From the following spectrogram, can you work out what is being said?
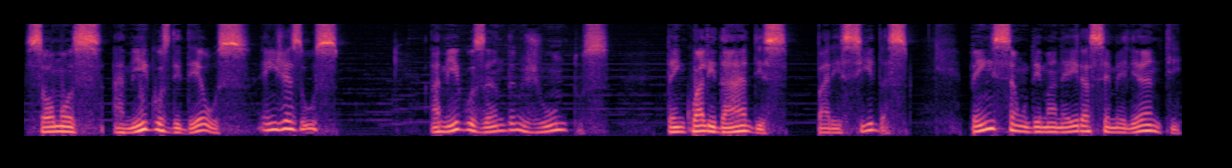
Somos amigos de Deus em Jesus. Amigos andam juntos, têm qualidades parecidas, pensam de maneira semelhante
